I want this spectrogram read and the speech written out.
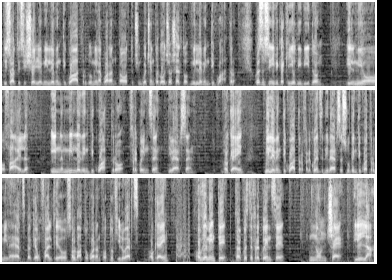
Di solito si sceglie 1024, 2048, 512, ho scelto 1024. Questo significa che io divido il mio file in 1024 frequenze diverse. Ok? 1024 frequenze diverse su 24.000 Hz perché è un file che ho salvato 48 kHz. Ok? Ovviamente tra queste frequenze non c'è il La,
